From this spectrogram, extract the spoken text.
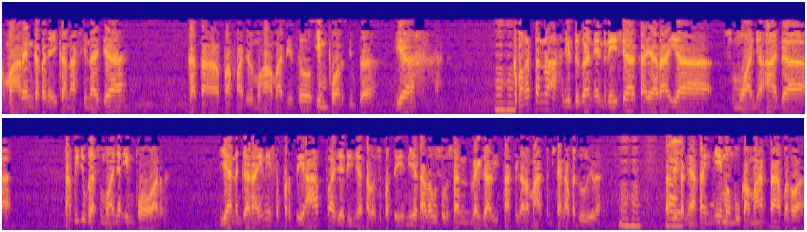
Kemarin katanya ikan asin aja kata Pak Fadil Muhammad itu impor juga. Ya Mhm. kebangetan lah gitu kan Indonesia kaya raya semuanya ada tapi juga semuanya impor ya negara ini seperti apa jadinya kalau seperti ini ya kalau urusan legalitas segala macam saya nggak peduli lah Mhm. tapi ternyata ini membuka mata bahwa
